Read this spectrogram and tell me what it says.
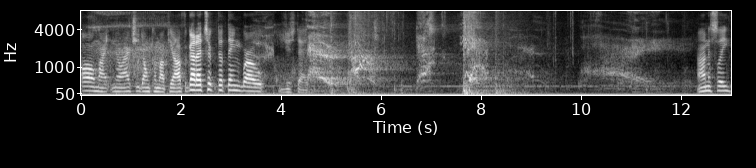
Oh my, no, actually don't come up here. I forgot I took the thing, bro. You just dead. Honestly,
